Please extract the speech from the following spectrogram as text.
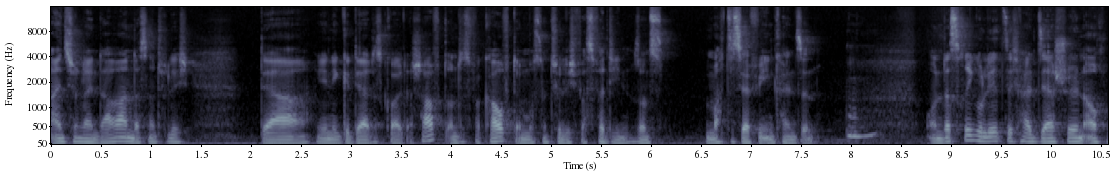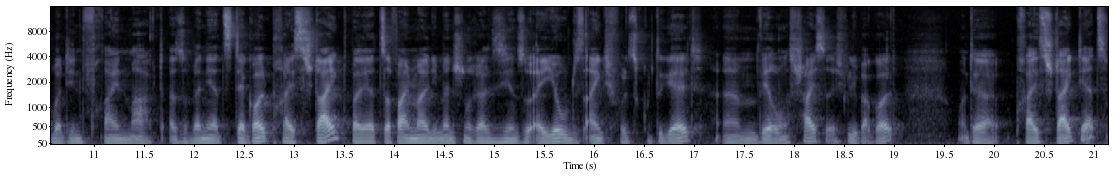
einzig und allein daran, dass natürlich derjenige, der das Gold erschafft und es verkauft, der muss natürlich was verdienen. Sonst macht es ja für ihn keinen Sinn. Mhm. Und das reguliert sich halt sehr schön auch über den freien Markt. Also wenn jetzt der Goldpreis steigt, weil jetzt auf einmal die Menschen realisieren so, ey, yo, das ist eigentlich voll das gute Geld, ähm, Währung ist scheiße, ich will lieber Gold. Und der Preis steigt jetzt,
